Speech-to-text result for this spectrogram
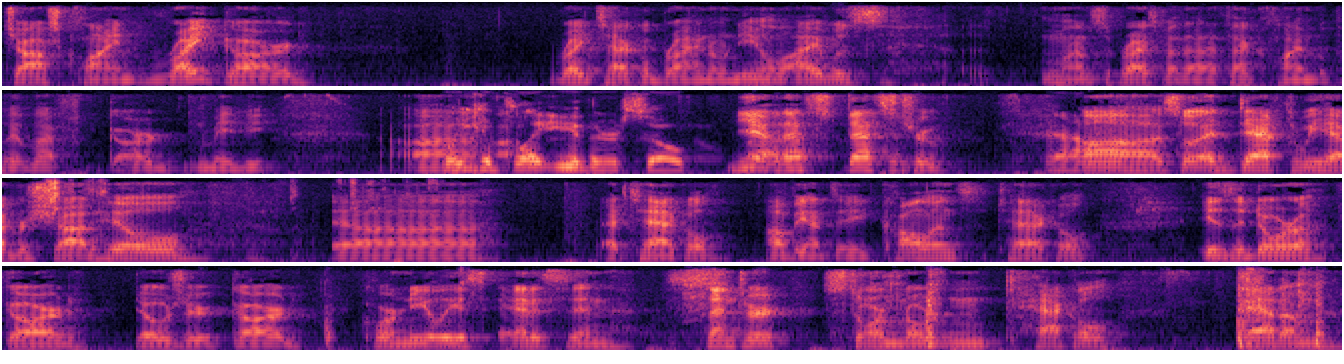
Josh Kline, right guard. Right tackle, Brian O'Neill. I was. Mm, I'm surprised by that. I thought Klein would play left guard, maybe. Uh, well, he could play either, so. Yeah, uh, that's that's yeah. true. Yeah. Uh, so at depth we have Rashad Hill uh, at tackle, Aviante Collins tackle, Isidora guard, Dozier guard, Cornelius Edison center, Storm Norton tackle, Adam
